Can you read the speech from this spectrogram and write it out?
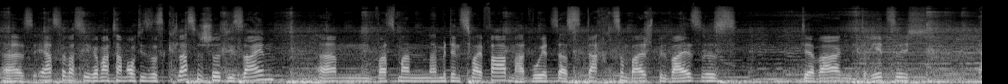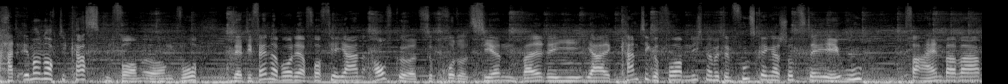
Äh, das erste, was sie gemacht haben, auch dieses klassische Design, ähm, was man mit den zwei Farben hat, wo jetzt das Dach zum Beispiel weiß ist, der Wagen dreht sich, hat immer noch die Kastenform irgendwo. Der Defender wurde ja vor vier Jahren aufgehört zu produzieren, weil die ja, kantige Form nicht mehr mit dem Fußgängerschutz der EU vereinbar war.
